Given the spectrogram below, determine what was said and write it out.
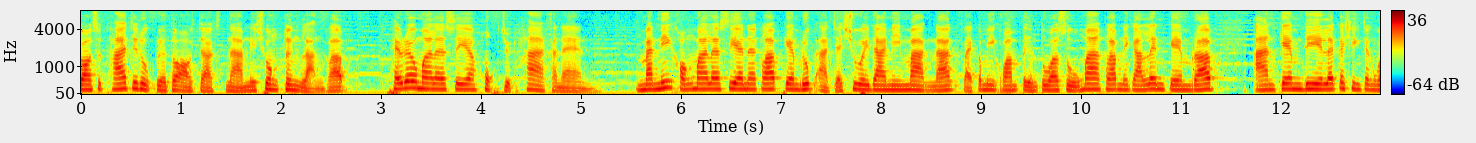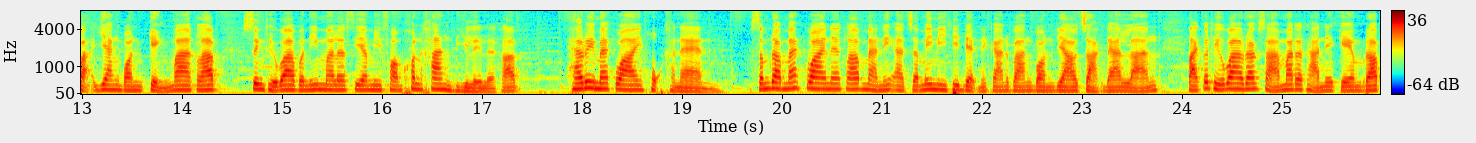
ก่อนสุดท้ายจะถูกเปลี่ยนตัวออกจากสนามในช่วงครึ่งหลังครับเฮเรลมาเลเซีย 6.5 คะแนนแมนนี้ของมาเลเซียนะครับเกมรุกอาจจะช่วยได้ไม่มากนัก แต่ก็มีความตื่นตัวสูงมากครับในการเล่นเกมรับ อ่านเกมดีและก็ชิงจังหวะแย่งบอลเก่งมากครับ ซึ่งถือว่าวันนี้มาเลเซียมีฟอร์มค่อนข้างดีเลยเลยครับแฮร์รี่แม็กไวร์6คะแนนสำหรับแม็กไวายนะครับแมตช์นี้อาจจะไม่มีทีเด็ดในการวางบอลยาวจากแดนหลัง แต่ก็ถือว่ารักษามาตรฐานในเกมรับ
